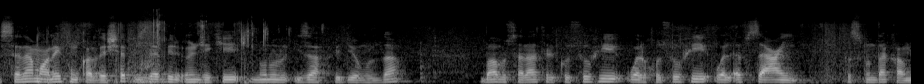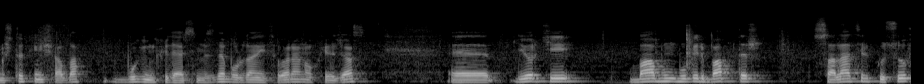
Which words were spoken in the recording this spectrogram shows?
Selamun Aleyküm kardeşler. Bizler bir önceki Nurul İzah videomuzda Babu Salatil Kusufi vel Husufi vel Efsa'i kısmında kalmıştık. İnşallah bugünkü dersimizde buradan itibaren okuyacağız. Ee, diyor ki Babun bu bir babdır. Salatil kusuf,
